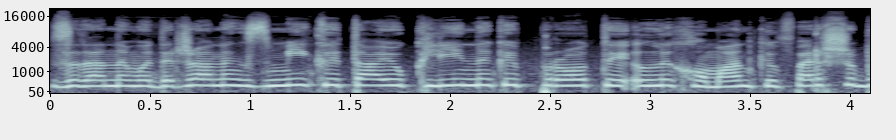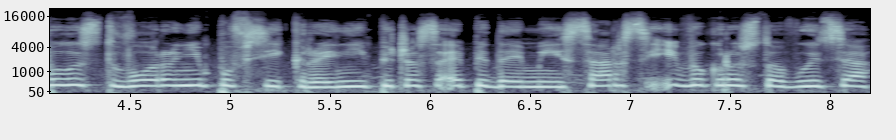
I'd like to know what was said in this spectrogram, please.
За даними державних змі Китаю, клініки проти лихоманки вперше були створені по всій країні під час епідемії SARS і використовуються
